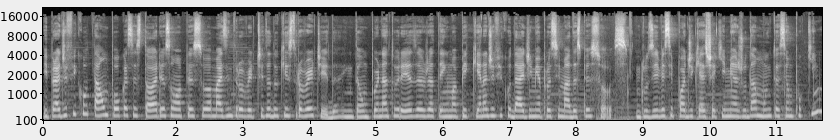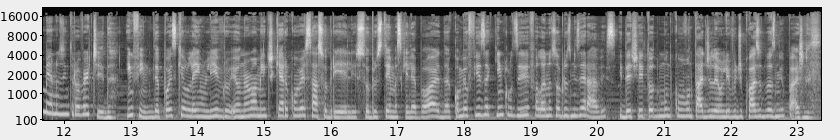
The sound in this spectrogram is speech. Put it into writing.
E para dificultar um pouco essa história, eu sou uma pessoa mais introvertida do que extrovertida, então, por natureza, eu já tenho uma pequena dificuldade em me aproximar das pessoas. Inclusive, esse podcast aqui me ajuda muito a ser um pouquinho menos introvertida. Enfim, depois que eu leio um livro, eu normalmente quero conversar sobre ele, sobre os temas que ele aborda, como eu fiz aqui, inclusive, falando sobre Os Miseráveis. E deixei todo mundo com vontade de ler um livro de quase duas mil páginas.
